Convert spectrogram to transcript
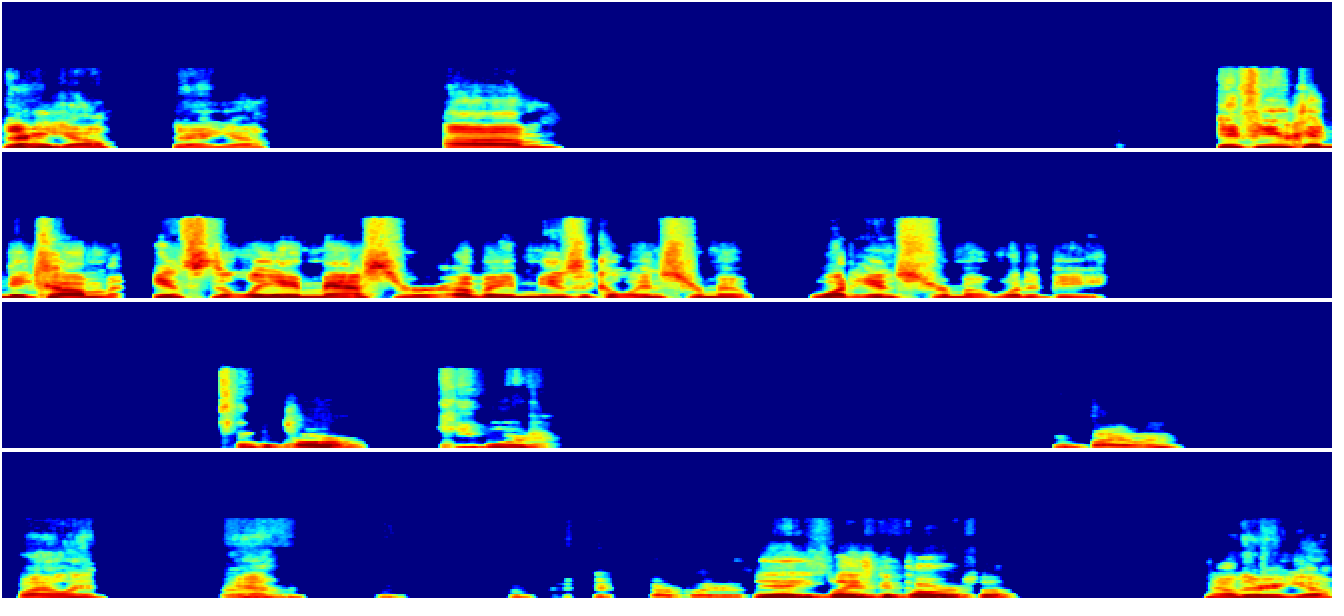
There you go. There you go. Um if you could become instantly a master of a musical instrument, what instrument would it be? And guitar. keyboard. Violin. Violin? Yeah. Um, guitar player. Yeah, he plays guitar, so No, there you go.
